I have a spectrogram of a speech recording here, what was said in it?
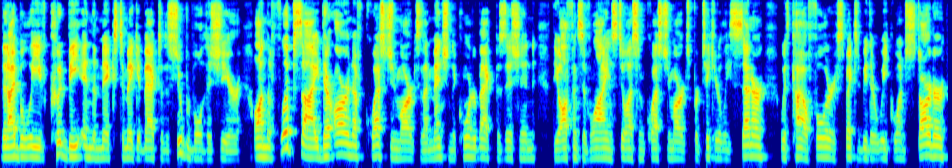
that I believe could be in the mix to make it back to the Super Bowl this year. On the flip side, there are enough question marks. As I mentioned, the cornerback position, the offensive line still has some question marks, particularly center, with Kyle Fuller expected to be their week one starter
